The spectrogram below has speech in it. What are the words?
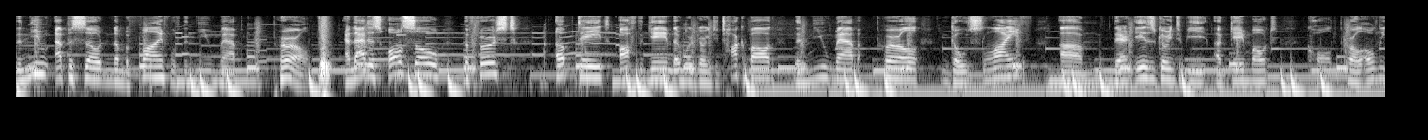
The new episode number 5 with the new map Pearl. And that is also the first update of the game that we're going to talk about. The new map Pearl goes live. Um, there is going to be a game mode called Pearl Only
